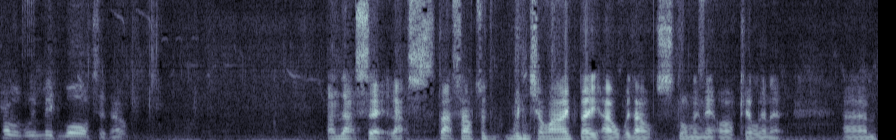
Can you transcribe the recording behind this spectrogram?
probably mid-water now. And that's it. That's that's how to winch a live bait out without stunning it or killing it. Um,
